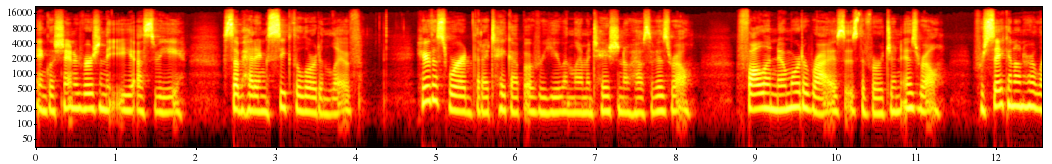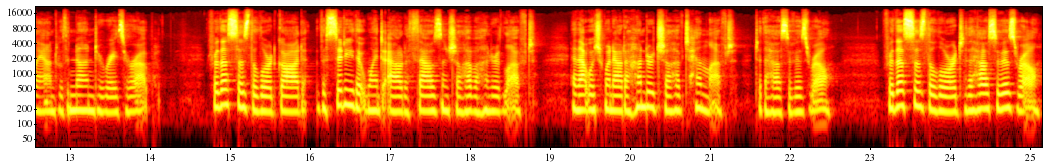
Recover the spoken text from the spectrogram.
English Standard Version, the ESV. Subheading Seek the Lord and Live. Hear this word that I take up over you in lamentation, O house of Israel. Fallen no more to rise is the virgin Israel, forsaken on her land with none to raise her up. For thus says the Lord God The city that went out a thousand shall have a hundred left, and that which went out a hundred shall have ten left to the house of Israel. For thus says the Lord to the house of Israel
